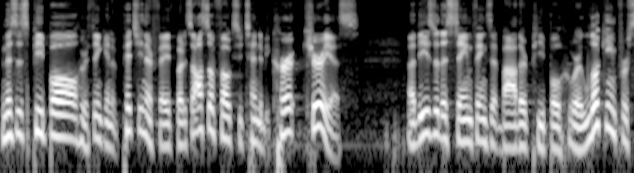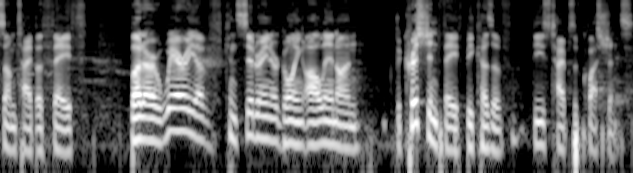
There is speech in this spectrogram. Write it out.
And this is people who are thinking of pitching their faith, but it's also folks who tend to be cur- curious. Uh, these are the same things that bother people who are looking for some type of faith, but are wary of considering or going all in on the Christian faith because of these types of questions.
